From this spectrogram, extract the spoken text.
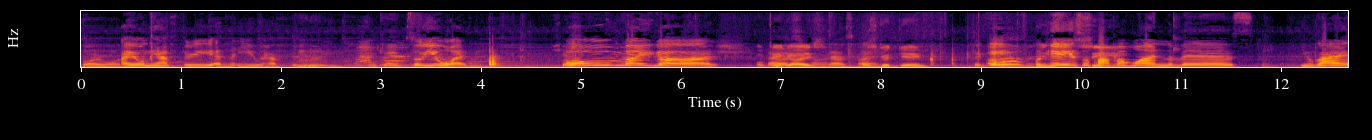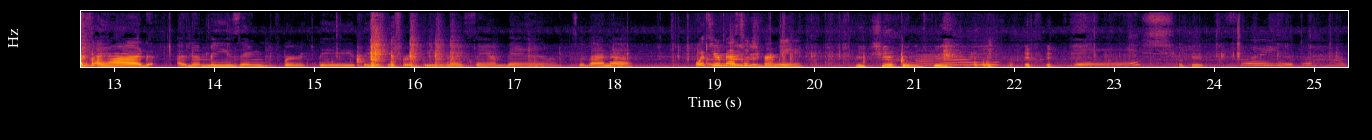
So I won. I only have three and then you have three. Three. Okay. So you won. So, Oh my gosh. okay, that was guys. fun. That was That was fun. a good game. Good game. Oh. okay, so See? Papa won this. You guys, I had an amazing birthday. Thank you for being my fan bam. So Lana, what's Happy your message birthday. for me? It's your birthday. wish okay. for you to have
